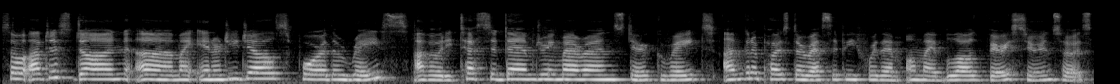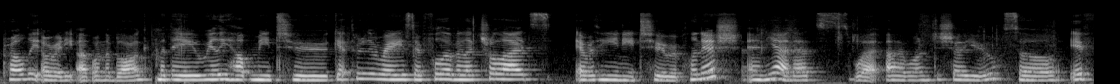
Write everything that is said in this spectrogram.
So I've just done uh, my energy gels for the race. I've already tested them during my runs. They're great. I'm gonna post the recipe for them on my blog very soon. So it's probably already up on the blog. But they really helped me to get through the race. They're full of electrolytes, everything you need to replenish. And yeah, that's what I wanted to show you. So if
